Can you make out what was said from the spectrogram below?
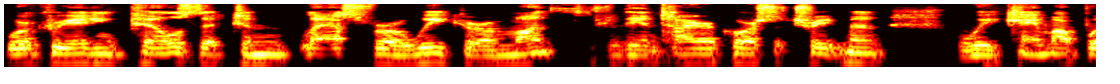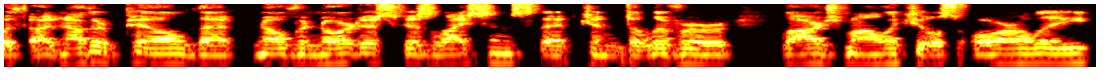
we're creating pills that can last for a week or a month for the entire course of treatment. We came up with another pill that Novo Nordisk has licensed that can deliver large molecules orally.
